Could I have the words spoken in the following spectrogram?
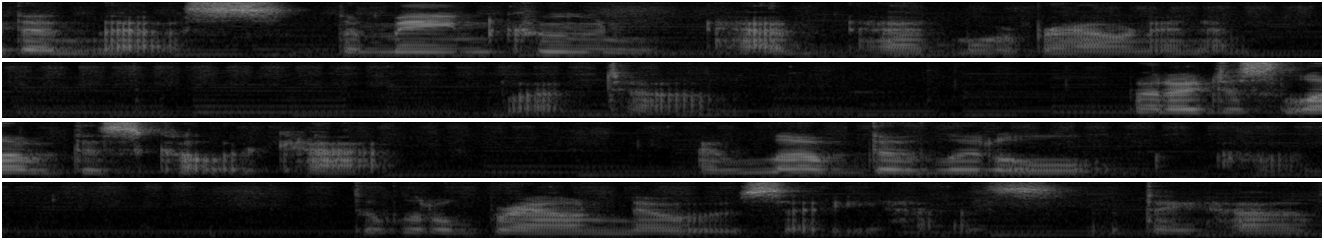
than this. The Maine Coon had had more brown in him, but um, but I just love this color cat. I love the little um, the little brown nose that he has that they have.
